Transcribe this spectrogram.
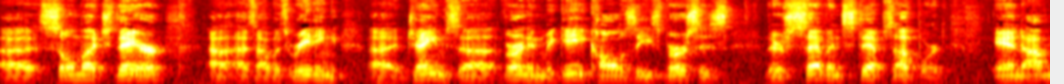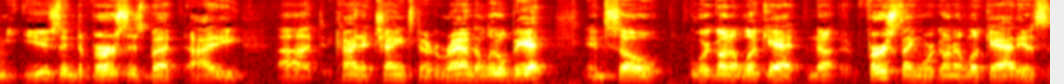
Uh, so much there. Uh, as I was reading, uh, James uh, Vernon McGee calls these verses, there's seven steps upward. And I'm using the verses, but I uh, kind of changed it around a little bit. And so we're going to look at, first thing we're going to look at is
